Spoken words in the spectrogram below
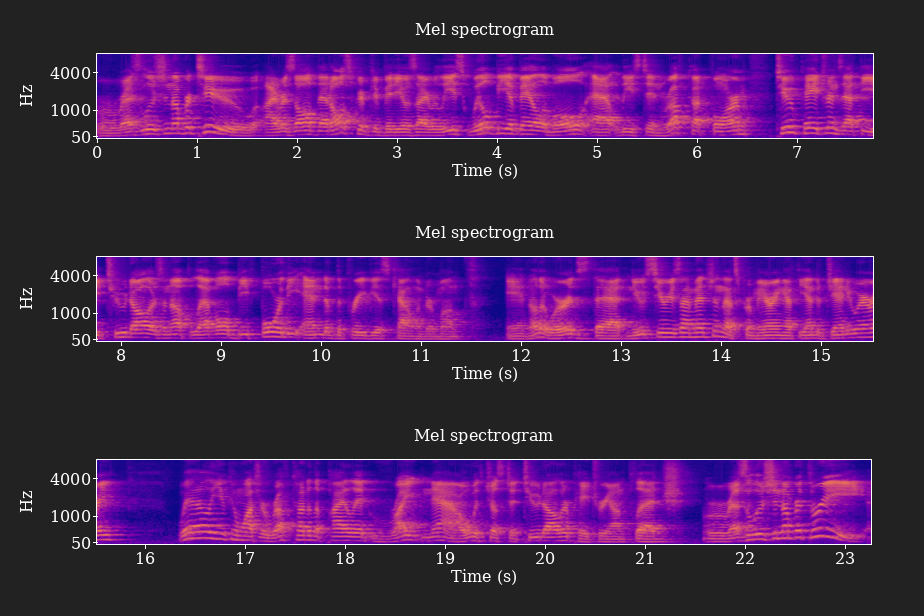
Resolution number two, I resolved that all scripted videos I release will be available, at least in rough cut form, to patrons at the $2 and up level before the end of the previous calendar month. In other words, that new series I mentioned that's premiering at the end of January, well, you can watch a rough cut of the pilot right now with just a $2 Patreon pledge. Resolution number three.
